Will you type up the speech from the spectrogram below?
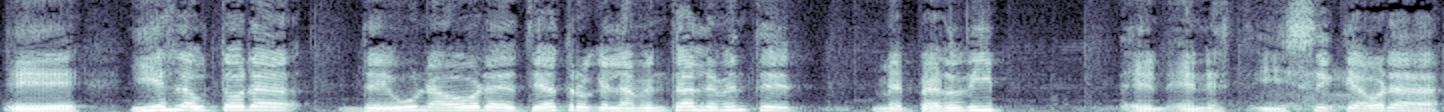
Eh, y es la autora de una obra de teatro que lamentablemente me perdí en, y sé que ahora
